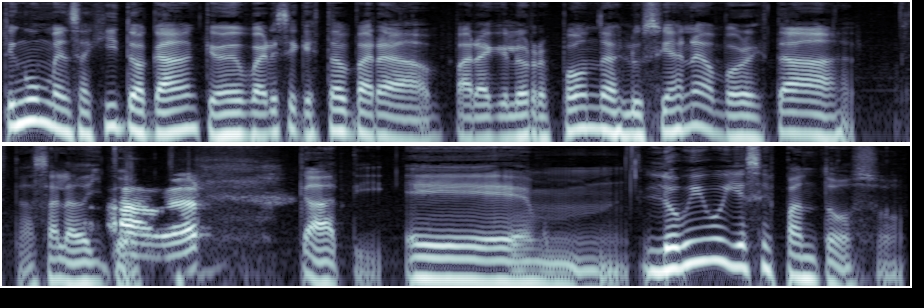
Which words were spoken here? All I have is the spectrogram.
tengo un mensajito acá que me parece que está para, para que lo respondas, Luciana, porque está, está saladito. A ver, Katy, eh, lo vivo y es espantoso.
